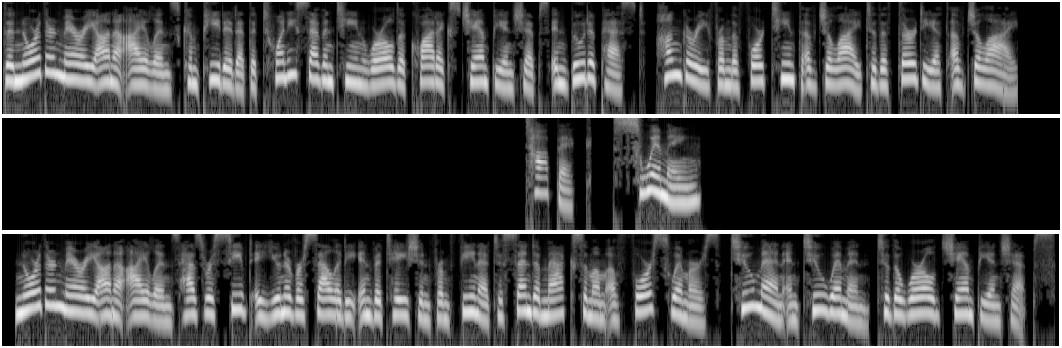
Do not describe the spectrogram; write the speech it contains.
The Northern Mariana Islands competed at the 2017 World Aquatics Championships in Budapest, Hungary from 14 July to 30 July. Swimming. Northern Mariana Islands has received a universality invitation from FINA to send a maximum of four swimmers two men and two women to the World Championships.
